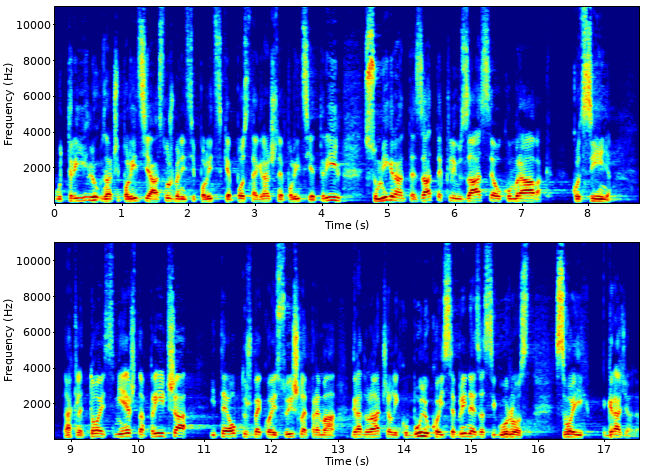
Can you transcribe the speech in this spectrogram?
u Trilju, znači policija, službenici Policijske postaje granične policije Trilj su migrante zatekli u zaseoku Mravak kod Sinja. Dakle, to je smiješna priča i te optužbe koje su išle prema gradonačelniku Bulju koji se brine za sigurnost svojih građana.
